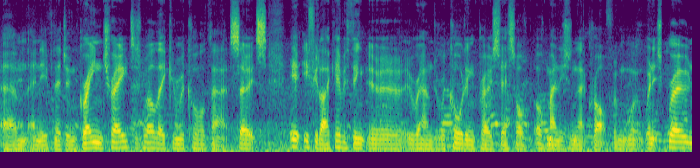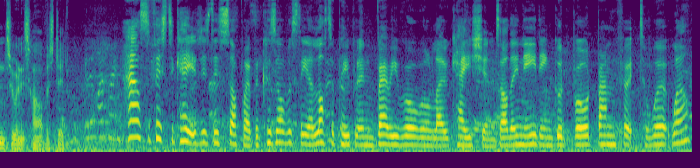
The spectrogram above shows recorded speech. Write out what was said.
um, and if they're doing grain trades as well they can record that so it's if you like everything uh, around the recording process of, of managing that crop from when it's grown to when it's harvested how sophisticated is this software? Because obviously, a lot of people in very rural locations are they needing good broadband for it to work well?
